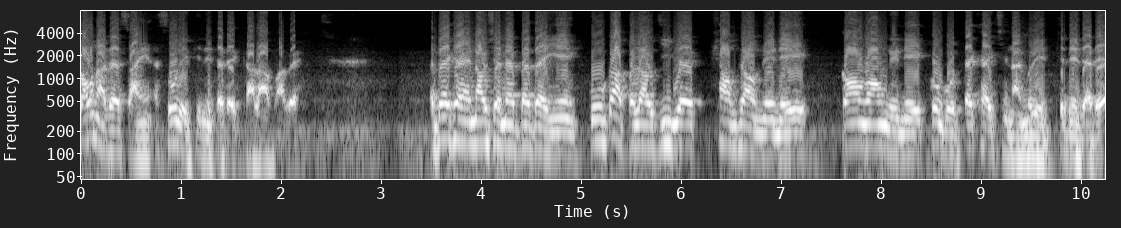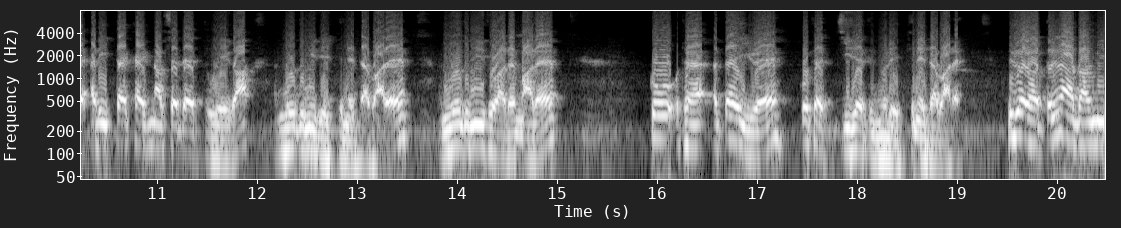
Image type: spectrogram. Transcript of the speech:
ကောင်းတာတဲ့ဆိုင်အစိုးတွေဖြစ်နေတတ်တဲ့ကာလပါပဲအတက်ခဲအနောက်ချက်နဲ့ပတ်သက်ရင်ကိုကဘလောက်ကြီးပဲဖြောင်းဖြောင်းနေနေ ကောင်းကောင်းနေနေကိုယ့်ကိုတက်ခိုက်ချင်တာမျိုးတွေဖြစ်နေတတ်တယ်အဲ့ဒီတက်ခိုက်နှောက်ယှက်တဲ့သူတွေကအမျိုးသမီးတွေဖြစ်နေတတ်ပါတယ်အမျိုးသမီးဆိုတာတည်းမှာလည်းကိုယ့်အထက်အသက်အရွယ်ကိုယ့်ထက်ကြီးတဲ့သူမျိုးတွေဖြစ်နေတတ်ပါတယ်ပြီးတော့တင်းလာသားမီ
